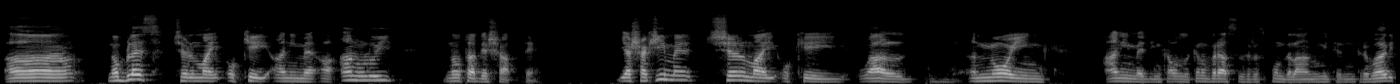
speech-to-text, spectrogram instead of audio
Uh, Nobles, cel mai ok anime a anului, nota de 7. Yashahime, cel mai ok, well, annoying anime din cauza că nu vrea să-ți răspundă la anumite întrebări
